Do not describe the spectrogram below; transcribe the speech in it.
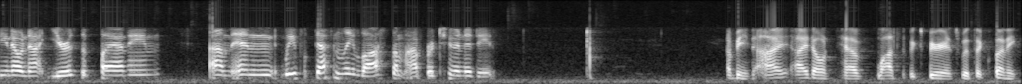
you know, not years of planning. Um, and we've definitely lost some opportunities. I mean, I, I don't have lots of experience with the clinic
